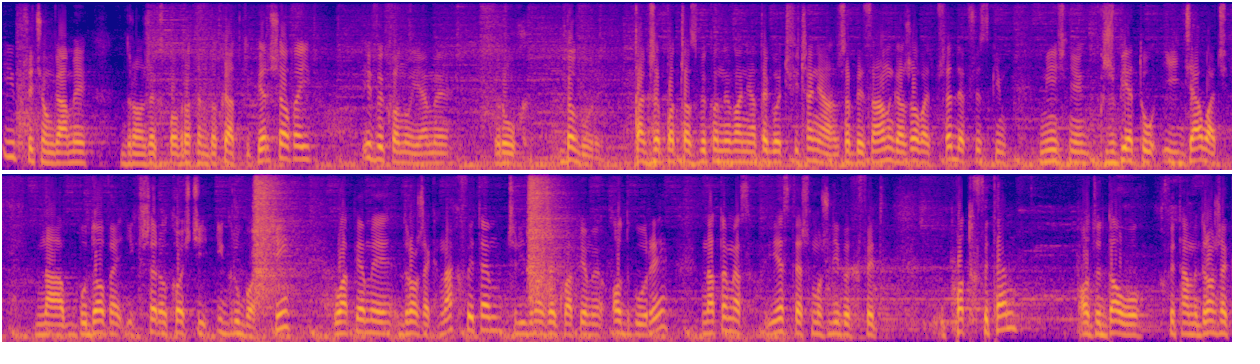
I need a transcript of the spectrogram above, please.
i przyciągamy drążek z powrotem do klatki piersiowej i wykonujemy ruch do góry. Także podczas wykonywania tego ćwiczenia, żeby zaangażować przede wszystkim mięśnie grzbietu i działać na budowę ich szerokości i grubości, łapiemy drążek nachwytem, czyli drążek łapiemy od góry, natomiast jest też możliwy chwyt pod chwytem, od dołu chwytamy drążek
